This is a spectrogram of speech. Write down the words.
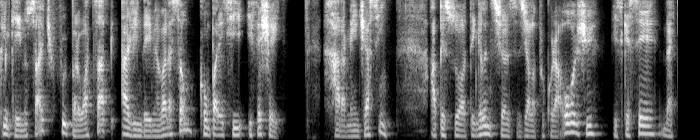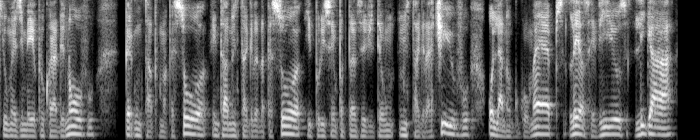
cliquei no site, fui para o WhatsApp, agendei minha avaliação, compareci e fechei. Raramente é assim. A pessoa tem grandes chances de ela procurar hoje, esquecer, daqui um mês e meio procurar de novo, perguntar para uma pessoa, entrar no Instagram da pessoa, e por isso a importância de ter um, Instagram ativo, olhar no Google Maps, ler as reviews, ligar,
